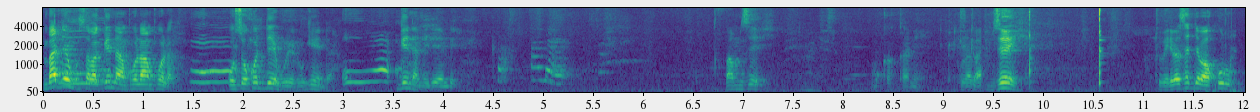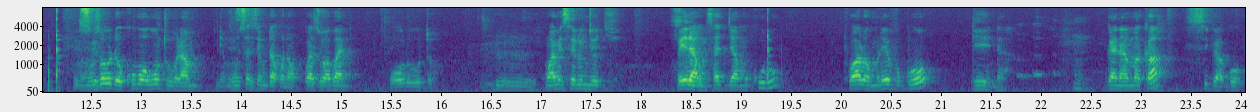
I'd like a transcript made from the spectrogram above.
Mbadde nkusaba genda mpolampola osooka odde ebweru genda genda mirembe bamuzeeyi mukakkane muzeeyi tubeere basajja bakulu musobodde okuuma obuntu bulamu nemunsase mutakona kukazi wabandi wolubuto mwami serunjoki beera musajja mukulu twala omulevu gwo genda gana amaka sigago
